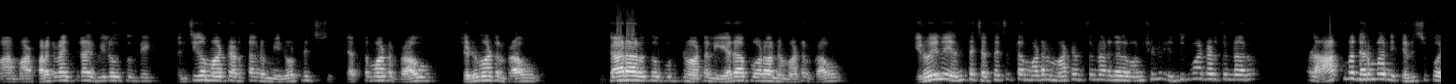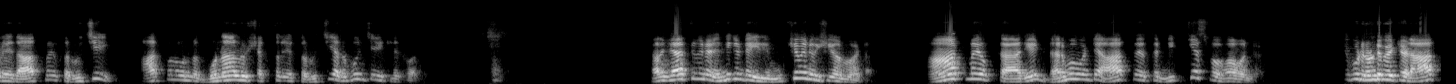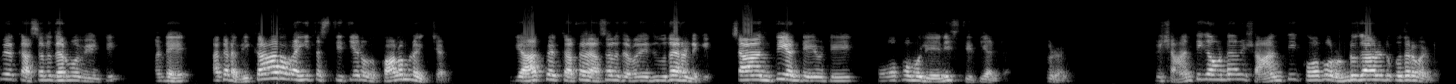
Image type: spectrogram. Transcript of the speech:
పలకరించడానికి వీలవుతుంది. మంచిగా మాట్లాడతారు. మీ నోటి నుంచి చెత్త మాటలు రావు చెడు మాటలు రావు. వికారాలతో కూడిన మాటలు ఏరా పోరా అనే మాటలు రావు. ఈరోజున ఎంత చెత్త చెత్త మాటలు మాట్లాడుతున్నారు కదా మనుషులు? ఎందుకు మాట్లాడుతున్నారు? వాళ్ళు ఆత్మధర్మాన్ని తెలుసుకోలేదు. ఆత్మ యొక్క రుచి ఆత్మలో ఉన్న గుణాలు శక్తుల యొక్క రుచి అనుభవం చేయట్లేదు వాళ్ళు. చాలా జాగ్రత్తగా వినండి. ఎందుకంటే ఇది ముఖ్యమైన విషయం అన్నమాట. ఆత్మ యొక్క అదే ధర్మం అంటే ఆత్మ యొక్క నిత్య స్వభావం అన్నాడు. ఇప్పుడు రెండు పెట్టాడు. ఆత్మ యొక్క అసలు ధర్మం ఏంటి? అంటే అక్కడ వికార రహిత స్థితి అని ఒక కాలంలో ఇచ్చాడు. ఇది ఆత్మ యొక్క అసలు ధర్మం. ఇది ఉదాహరణకి శాంతి అంటే ఏమిటి? కోపము లేని స్థితి అంటారు చూడండి. శాంతిగా ఉండాలి. శాంతి కోపం రెండు కావాలంటే కుదరవండి.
